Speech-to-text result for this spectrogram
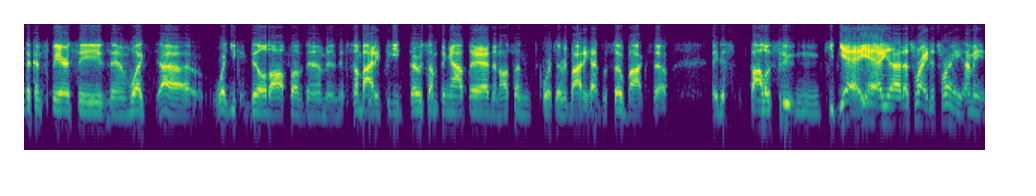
the conspiracies and what uh, what you can build off of them. And if somebody throws something out there, then all of a sudden, of course, everybody has a soapbox. So they just follow suit and keep, yeah, yeah, yeah, that's right, that's right. I mean,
